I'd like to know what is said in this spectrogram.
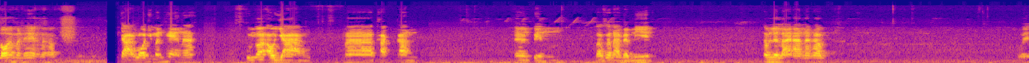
รอให้มันแห้งนะครับ จากรอที่มันแห้งนะ คุณก็เอายางมาถักกันให้มันเป็นลักษณะแบบนี้ทำหลายๆอันนะครับเว้ย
